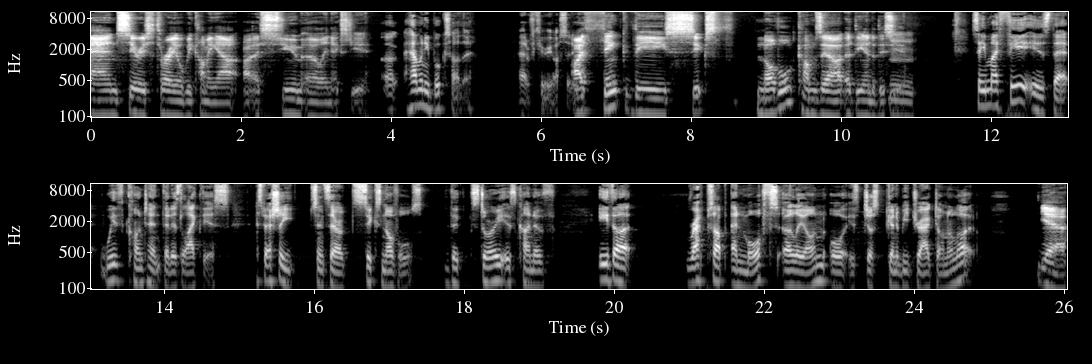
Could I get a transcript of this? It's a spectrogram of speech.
and series three will be coming out, I assume, early next year. Uh, how many books are there? Out of curiosity, I think the sixth novel comes out at the end of this year. Mm. See, my fear is that with content that is like this, especially since there are six novels, the story is kind of either wraps up and morphs early on or is just going to be dragged on a lot. Yeah,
